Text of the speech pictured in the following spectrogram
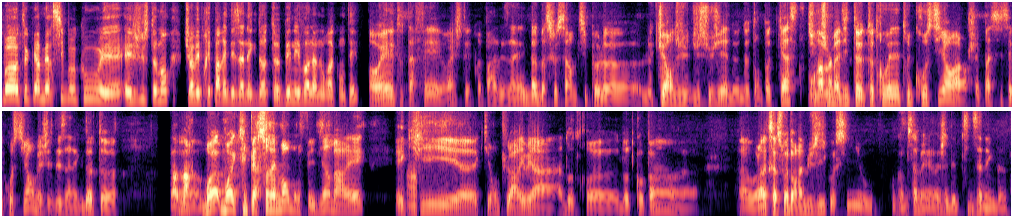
Bon, en tout cas, merci beaucoup. Et, justement, tu avais préparé des anecdotes bénévoles à nous raconter Oui, tout à fait. Ouais, je t'ai préparé des anecdotes parce que c'est un petit peu le, le cœur du, sujet de, ton podcast. Tu, m'as dit te, te, trouver des trucs croustillants. Alors, je ne sais pas si c'est croustillant, mais j'ai des anecdotes bah, euh, moi, moi, qui personnellement m'ont fait bien marrer et ah. qui, euh, qui ont pu arriver à, d'autres, euh, d'autres copains, voilà, que ça soit dans la musique aussi ou, comme ça, mais j'ai des petites anecdotes.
